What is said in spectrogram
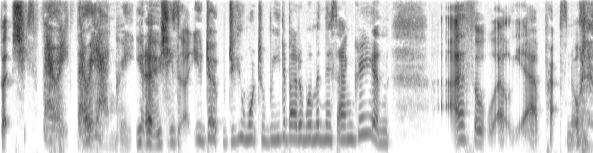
but she's very very angry you know she's uh, you don't do you want to read about a woman this angry and I thought, well, yeah, perhaps not.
